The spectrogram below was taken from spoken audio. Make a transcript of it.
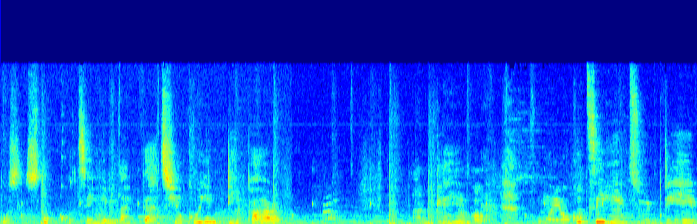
Boss, stop cutting him like that. You're going deeper. And clean him up. When you're cutting him too deep.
